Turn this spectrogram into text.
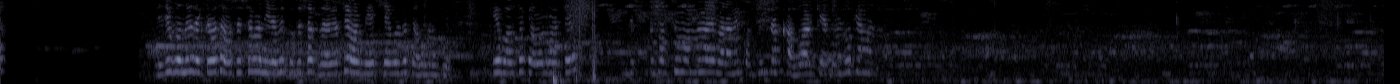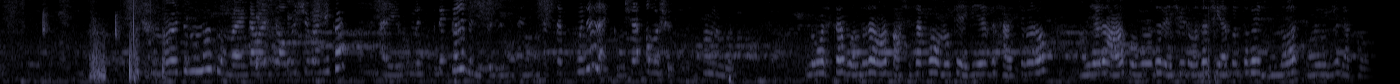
যে বন্ধুরা দেখতে পাচ্ছ অবশেষে আমার নিরামিষ কচুর শাক হয়ে গেছে। আমার মেয়ে খেয়ে বলবে কেমন হয়েছে? কে বলতো কেমন হয়েছে? দেখতে পাচ্ছ বন্ধুরা এবার আমি কচুর শাক খাব আর কে বলব কেমন হয়েছে? সুন্দর হয়েছে বন্ধু তোমরা এটা বাড়িতে অবশ্যই বানিয়ে খাও। আর এরকম রেসিপি দেখতে হলে সাবস্ক্রাইব করে দিও লাইক করে শেয়ার অবশ্যই ধন্যবাদ। নমস্কার বন্ধুরা আমার পাশে থাকো আমাকে এগিয়ে যেতে সাহায্য করো। আমি যেন আরও প্রথমত রেসিপি তোমাদের শেয়ার করতে পারি। ধন্যবাদ। পরে ভিডিও দেখা হবে।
